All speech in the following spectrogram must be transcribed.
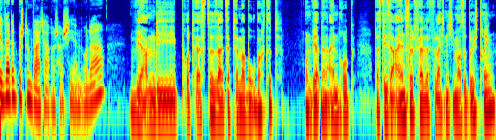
Ihr werdet bestimmt weiter recherchieren, oder? Wir haben die Proteste seit September beobachtet und wir hatten den Eindruck, dass diese Einzelfälle vielleicht nicht immer so durchdringen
